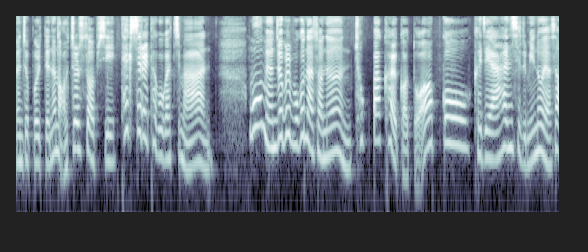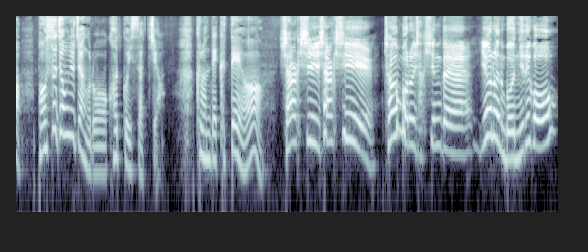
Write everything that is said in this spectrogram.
면접 볼 때는 어쩔 수 없이 택시를 타고 갔지만 뭐 면접을 보고 나서는 촉박할 것도 없고 그제야 한시름이 놓여서 버스 정류장으로 걷고 있었죠. 그런데 그때요. 샥씨, 샥씨. 처음 보는 샥씨인데, 여는 뭔 일이고?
